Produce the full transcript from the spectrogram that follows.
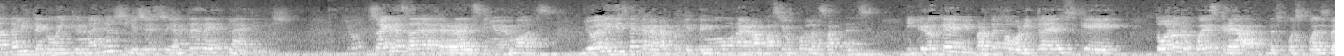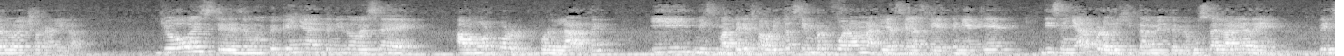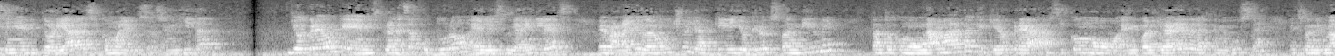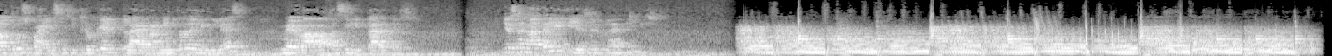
Natalie, tengo 21 años y yo soy estudiante de Planet English. Soy egresada de la carrera de diseño de modas. Yo elegí esta carrera porque tengo una gran pasión por las artes y creo que mi parte favorita es que todo lo que puedes crear, después puedes verlo hecho realidad. Yo este, desde muy pequeña he tenido ese amor por, por el arte y mis materias favoritas siempre fueron aquellas en las que tenía que diseñar, pero digitalmente. Me gusta el área de, de diseño editorial, así como la ilustración digital. Yo creo que en mis planes a futuro el estudiar inglés me van a ayudar mucho ya que yo quiero expandirme tanto como una marca que quiero crear, así como en cualquier área de la que me guste, expandirme a otros países y creo que la herramienta del inglés me va a facilitar eso. Yo soy Natalie y yo soy Planet.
